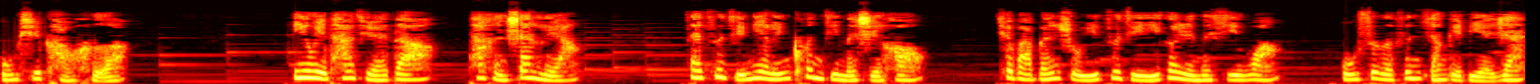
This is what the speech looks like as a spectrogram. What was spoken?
无需考核，因为他觉得他很善良，在自己面临困境的时候，却把本属于自己一个人的希望无私的分享给别人，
